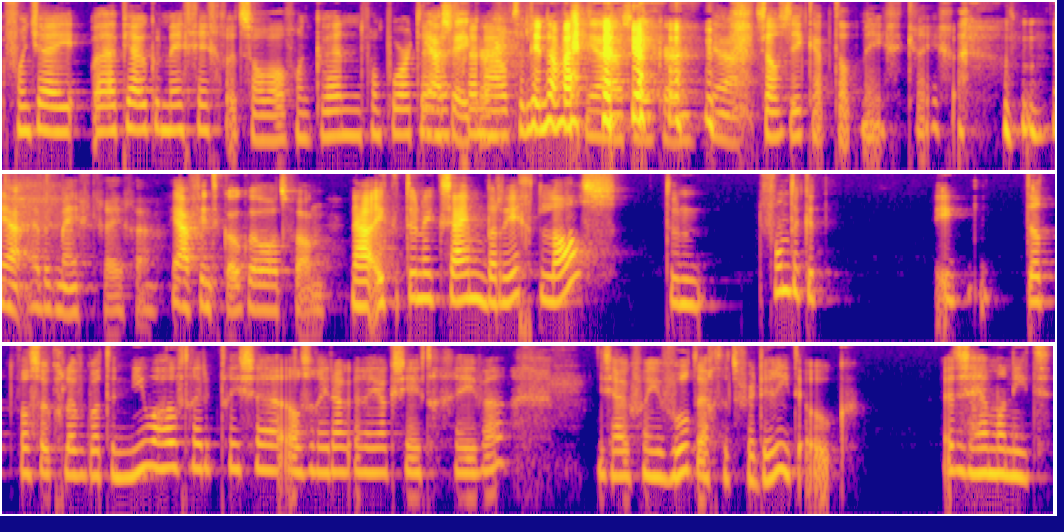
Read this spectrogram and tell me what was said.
Vond jij, heb jij ook het meegekregen? Het zal wel van Gwen van Poorten Ja, en op de Linda Meijer. Ja, zeker. Ja, Zelfs ik heb dat meegekregen. ja, heb ik meegekregen. Ja, vind ik ook wel wat van. Nou, ik, toen ik zijn bericht las, toen vond ik het... Ik, dat was ook geloof ik wat de nieuwe hoofdredactrice als reactie heeft gegeven. Die zei ook van, je voelt echt het verdriet ook. Het is helemaal niet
